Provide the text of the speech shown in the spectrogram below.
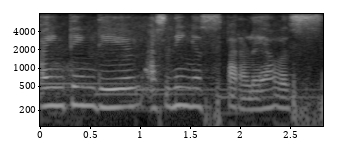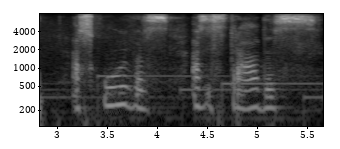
a entender as linhas paralelas, as curvas, as estradas.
